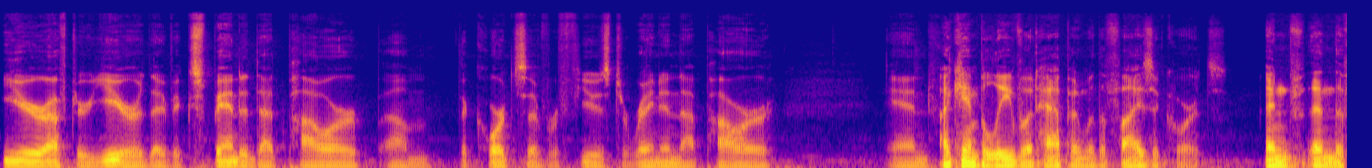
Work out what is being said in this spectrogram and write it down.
year after year, they've expanded that power. Um, the courts have refused to rein in that power, and I can't believe what happened with the FISA courts and and the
